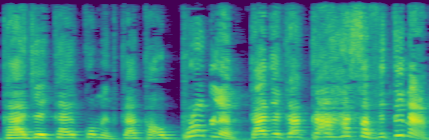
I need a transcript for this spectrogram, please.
ka je ka yi comment ka kawo problem ka je ka ka hasa fitina.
